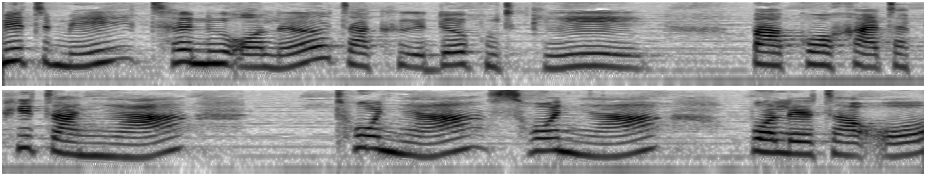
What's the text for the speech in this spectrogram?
မစ်မေထနူအော်လတာခုအဒပုတကေပါကောခါတာဖိတညာထိုညာဆောညာပေါ်လေတာအော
